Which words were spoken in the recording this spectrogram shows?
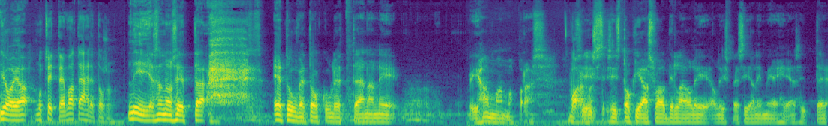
Joo, ja Mutta sitten ei vaan tähdet osunut. Niin, ja sanoisin, että etuvetokuljettajana niin ihan maailman paras. Varmasti. Siis, siis toki asfaltilla oli, oli spesiaalimiehiä sitten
